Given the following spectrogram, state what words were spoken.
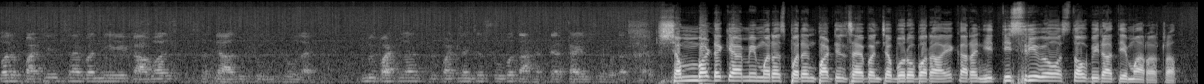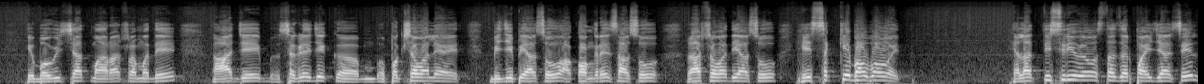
बरं पाटील साहेबांनी एक आवाज सध्या आज उठवला आहे शंभर टक्के आम्ही मरसपर्यंत पाटील साहेबांच्या बरोबर आहे कारण ही तिसरी व्यवस्था उभी राहते महाराष्ट्रात. हे भविष्यात महाराष्ट्रामध्ये आज जे सगळे जे क- पक्षवाले आहेत बी जे पी असो काँग्रेस असो राष्ट्रवादी असो हे सख्खे भाऊभाऊ आहेत. ह्याला तिसरी व्यवस्था जर पाहिजे असेल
